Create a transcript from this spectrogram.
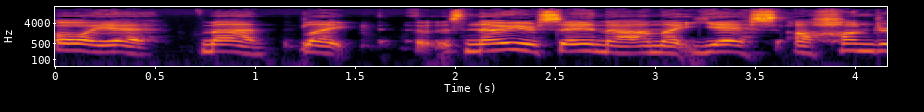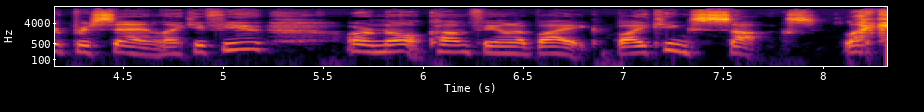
Oh, yeah, man. Like, now you're saying that, I'm like, yes, a hundred percent. Like, if you are not comfy on a bike, biking sucks. Like,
